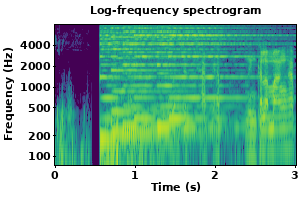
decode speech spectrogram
ชัดๆครับหนึ่งกระมังครับ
